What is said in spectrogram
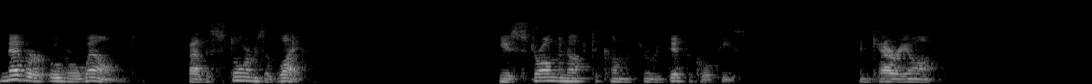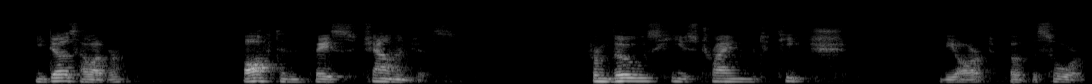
never overwhelmed by the storms of life. He is strong enough to come through difficulties and carry on. He does, however, often face challenges from those he is trying to teach the art of the sword.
